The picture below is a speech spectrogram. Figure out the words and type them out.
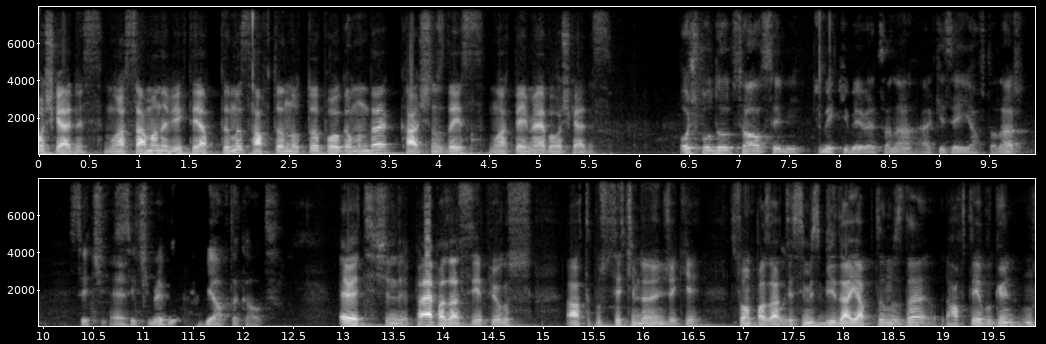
hoş geldiniz. Murat Sarman'la birlikte yaptığımız Haftanın Notları programında karşınızdayız. Murat Bey merhaba, hoş geldiniz. Hoş bulduk, sağ ol Semih. Tüm ekibe ve sana herkese iyi haftalar. Seç, evet. Seçime bir, bir hafta kaldı. Evet, şimdi her pazartesi yapıyoruz. Artık bu seçimden önceki son pazartesimiz. Bir daha yaptığımızda haftaya bugün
